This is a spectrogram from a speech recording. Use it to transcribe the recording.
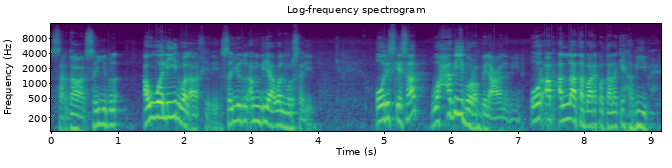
سردار سید الاولین والآخرین سید الانبیاء والمرسلین۔ اور اس کے ساتھ وہ حبیب و رب العالمین۔ اور آپ اللہ تبارک و تعالیٰ کے حبیب ہیں۔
